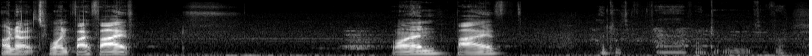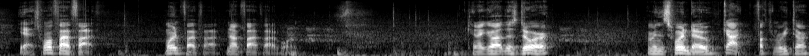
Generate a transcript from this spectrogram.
Oh no, it's one five five. One five. One two three five. One two three four. Yeah, it's one five five. One five five, not five five one. Can I go out this door? I mean this window. God, fucking retard.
